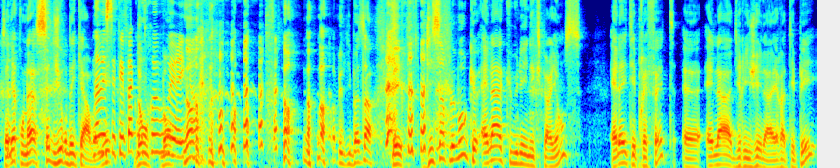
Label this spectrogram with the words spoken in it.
c'est-à-dire qu'on a 7 jours d'écart. Non mais c'était pas contre vous, Eric. Non, non, non, non, mais dis pas ça. Mais je dis simplement qu'elle a accumulé une expérience, elle a été préfète, euh, elle a dirigé la RATP,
